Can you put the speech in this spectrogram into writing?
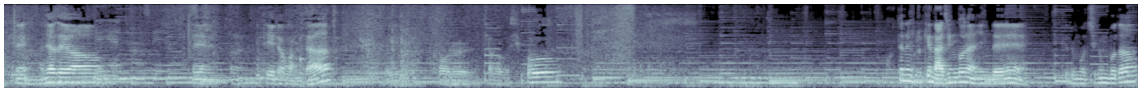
네, 안녕하세요. 네, 안녕하세요. 네, 저는 이태희라고 합니다. 여기 거울을 잡아보시고 콧대는 그렇게 낮은 건 아닌데 그래도 뭐 지금보다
